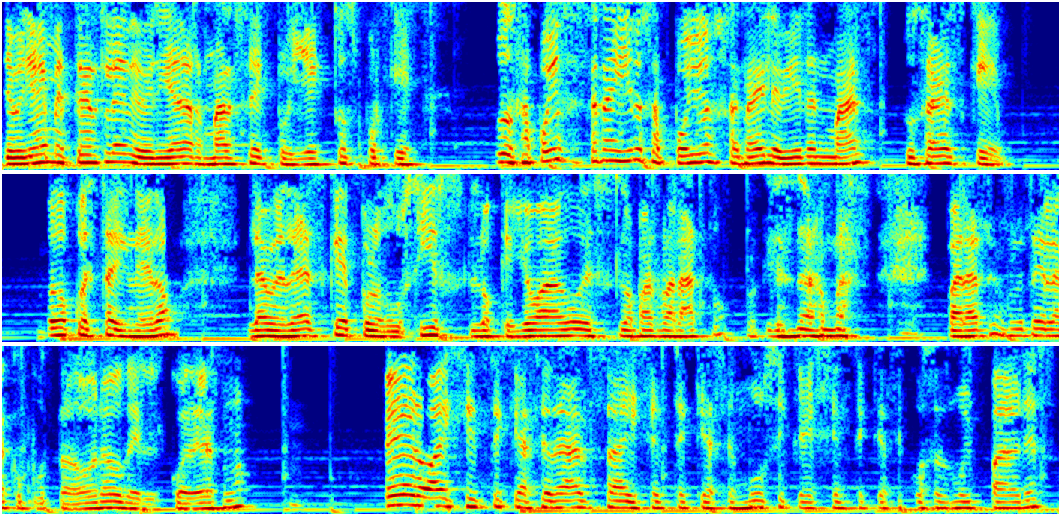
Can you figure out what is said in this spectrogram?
debería de meterle, debería de armarse proyectos porque los apoyos están ahí, los apoyos a nadie le vienen mal. Tú sabes que todo cuesta dinero. La verdad es que producir lo que yo hago es lo más barato, porque es nada más pararte frente de la computadora o del cuaderno pero hay gente que hace danza, hay gente que hace música, hay gente que hace cosas muy padres.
